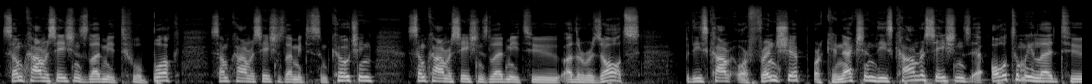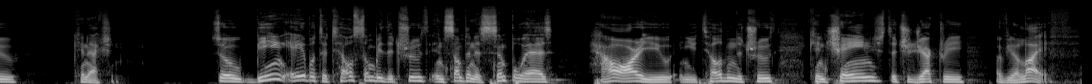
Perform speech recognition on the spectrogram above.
Some conversations led me to a book, some conversations led me to some coaching, some conversations led me to other results. But these con- or friendship or connection, these conversations ultimately led to connection. So being able to tell somebody the truth in something as simple as how are you and you tell them the truth can change the trajectory of your life.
